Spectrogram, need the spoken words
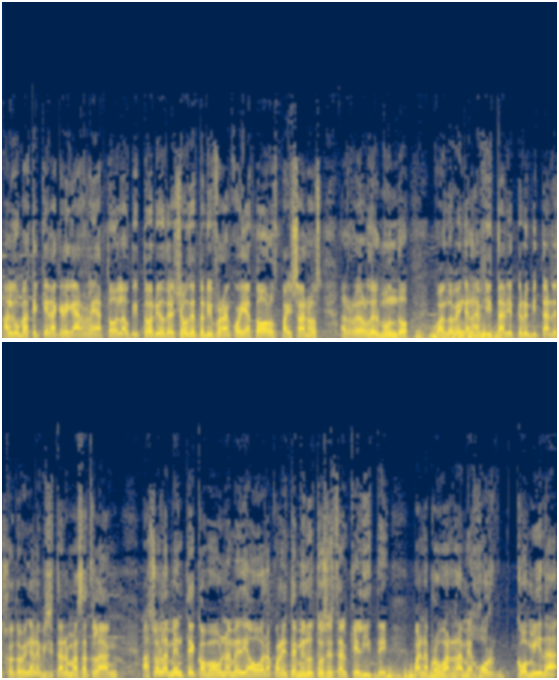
Algo más que quiera agregarle a todo el auditorio del show de Tony Franco y a todos los paisanos alrededor del mundo. Cuando vengan a visitar, yo quiero invitarles, cuando vengan a visitar Mazatlán, a solamente como una media hora, 40 minutos está el Quelite. Van a probar la mejor comida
